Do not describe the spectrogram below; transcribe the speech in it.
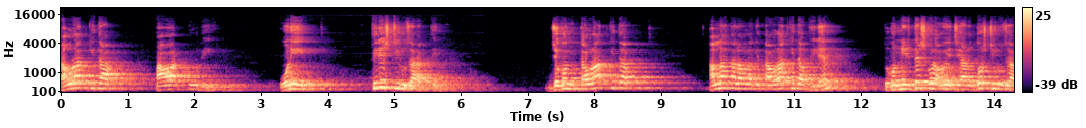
তাওরাত কিতাব পাওয়ার পূর্বে উনি তিরিশটি রোজা রাখতেন। যখন তাওরাত কিতাব, আল্লাহ তালা ওনাকে তাওরাত কিতাব দিলেন, তখন নির্দেশ করা হয়েছে আর দশটি রোজা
